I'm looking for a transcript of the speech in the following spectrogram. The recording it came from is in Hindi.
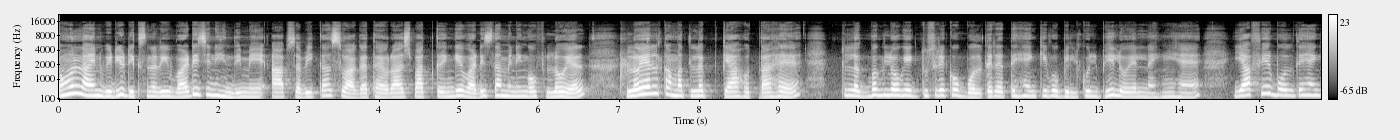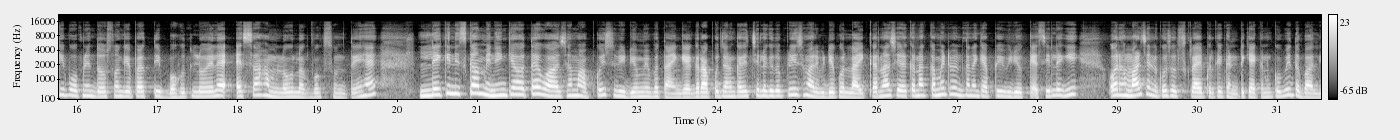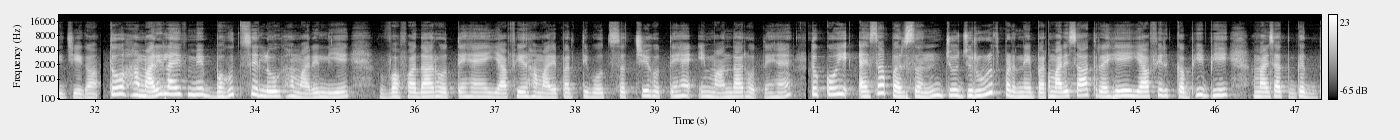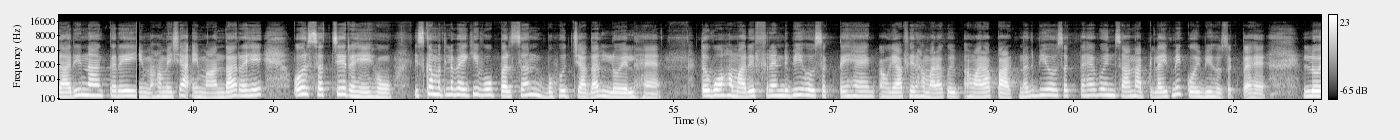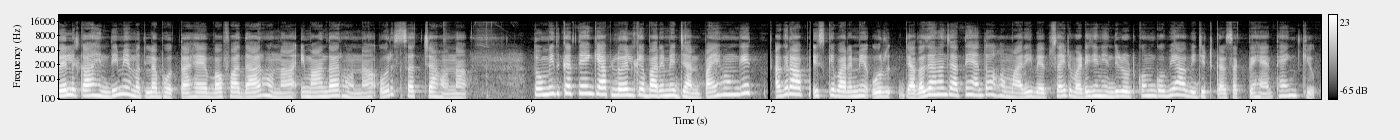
Online video dictionary word is in Hindi में आप सभी का स्वागत है और आज बात करेंगे what is the meaning of loyal. Loyal का मतलब क्या होता है? तो लगभग लोग एक दूसरे को बोलते रहते हैं कि वो बिल्कुल भी लॉयल नहीं है, या फिर बोलते हैं कि वो अपने दोस्तों के प्रति बहुत लॉयल है, ऐसा हम लोग लगभग सुनते हैं। लेकिन इसका मीनिंग क्या होता है, वो आज हम आपको इस वीडियो में बताएँगे। अगर आपको जानकारी अच्छी लगे तो प्लीज़ हमारे वीडियो को लाइक करना शेयर करना कमेंट में बताना कि आपको वीडियो कैसी लगी और हमारे चैनल को सब्सक्राइब करके घंटे के आइकन को भी दबा लीजिएगा। तो हमारी लाइफ में बहुत से लोग हमारे लिए वफादार होते हैं या फिर हमारे प्रति बहुत सच्चे होते हैं ईमानदार होते हैं। तो कोई ऐसा पर्सन जो ज़रूरत पड़ने पर हमारे साथ रहे या फिर कभी भी हमारे साथ गद्दारी ना करे हमेशा ईमानदार रहे और सच्चे रहे हो, इसका मतलब है कि वो पर्सन बहुत ज़्यादा लॉयल हैं। तो वो हमारे फ्रेंड भी हो सकते हैं या फिर हमारा कोई, हमारा पार्टनर भी हो सकता है, वो इंसान आपकी लाइफ में कोई भी हो सकता है। लोयल का हिंदी में मतलब होता है वफादार होना, ईमानदार होना और सच्चा होना। तो उम्मीद करते हैं कि आप लोयल के बारे में जान पाए होंगे। अगर आप इसके बारे में और ज़्यादा जानना चाहते हैं तो हमारी वेबसाइट वट को भी आप विज़िट कर सकते हैं। Thank you.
